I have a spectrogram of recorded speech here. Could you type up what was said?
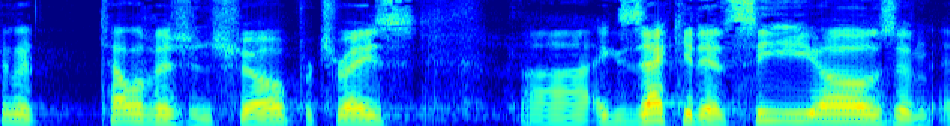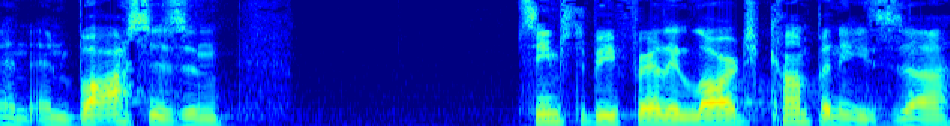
Particular television show portrays uh, executives, CEOs, and, and, and, bosses, and seems to be fairly large companies uh,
